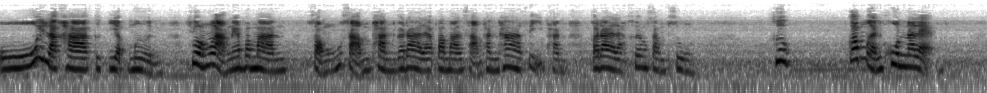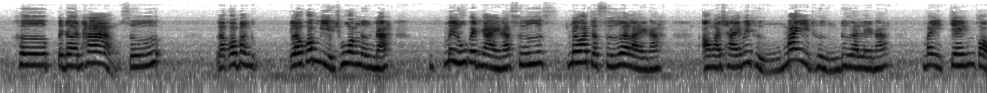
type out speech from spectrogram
โอ้ยราคาเกือบเหยียบหมื่น ช่วงหลังเนี่ยประมาณสองสามพันก็ได้แล้ว ประมาณสามพันห้าสี่พันก็ได้ละเครื่องซัมซุงคือก็เหมือนคุณนั่นแหละ คือไปเดินห้างซื้อ แล้วก็บางแล้วก็มีอยู่ช่วงหนึ่งนะ ไม่รู้เป็นไงนะซื้อไม่ว่าจะซื้ออะไรนะ เอามาใช้ไม่ถึงไม่ถึงเดือนเลยนะ ไม่เจ๊งก็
